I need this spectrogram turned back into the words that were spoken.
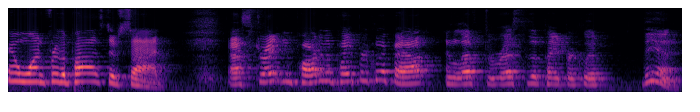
and one for the positive side. I straightened part of the paper clip out and left the rest of the paper clip in.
